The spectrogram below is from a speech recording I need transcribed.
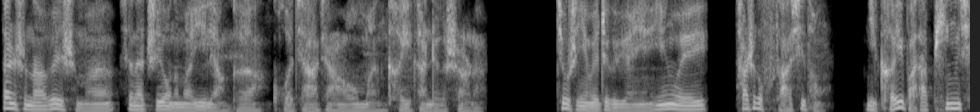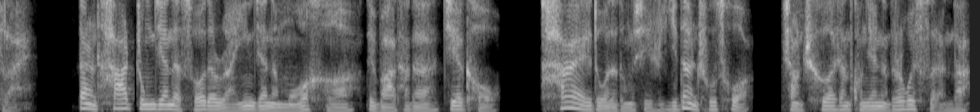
但是呢，为什么现在只有那么一两个国家加上欧盟可以干这个事儿呢？就是因为这个原因，因为它是个复杂系统，你可以把它拼起来。但是它中间的所有的软硬件的磨合，对吧？它的接口太多的东西，一旦出错，像车、像空间站都是会死人的。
